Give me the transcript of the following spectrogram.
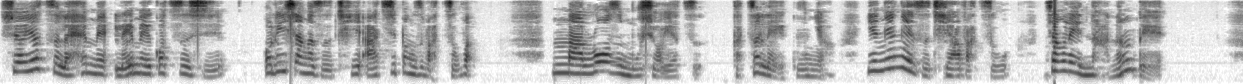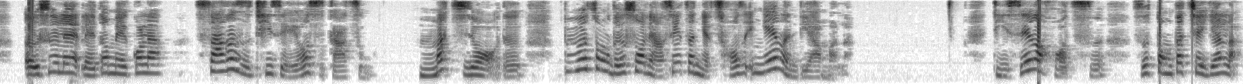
小叶子辣海美来美国之前，屋里向个事体也基本是勿做个。妈老是骂小叶子，搿只懒姑娘，一眼眼事体也勿做，将来哪能办？后首来来到美国了，啥个事体侪要自家做，没几个号头，半个钟头烧两三只热炒是一眼问题也没了。第三个好处是懂得节约了。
